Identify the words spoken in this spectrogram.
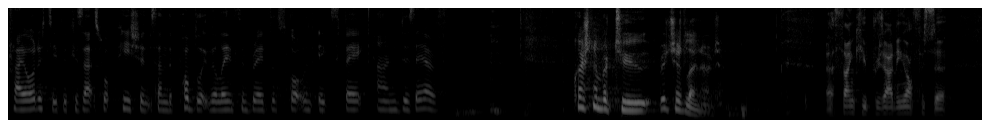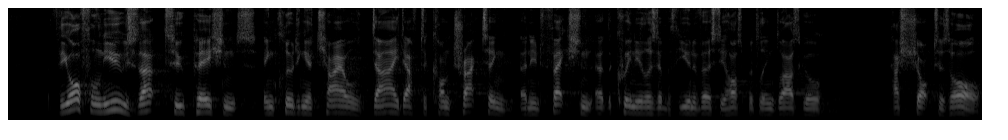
priority because that's what patients and the public, the length and breadth of Scotland expect and deserve. Question number two, Richard Leonard. Uh, thank you, Presiding Officer. The awful news that two patients, including a child, died after contracting an infection at the Queen Elizabeth University Hospital in Glasgow has shocked us all.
